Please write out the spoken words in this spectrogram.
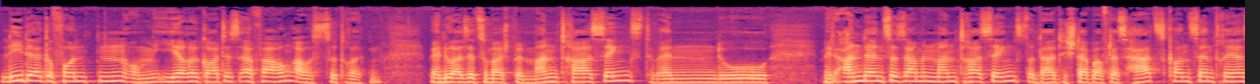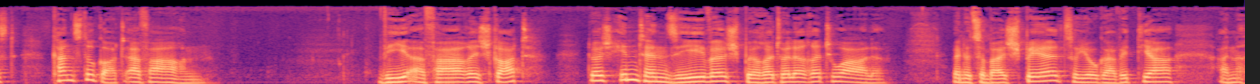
Lieder gefunden, um ihre Gotteserfahrung auszudrücken. Wenn du also zum Beispiel Mantra singst, wenn du mit anderen zusammen Mantra singst und dich dabei auf das Herz konzentrierst, kannst du Gott erfahren. Wie erfahre ich Gott? Durch intensive spirituelle Rituale. Wenn du zum Beispiel zu Yoga Vidya an,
